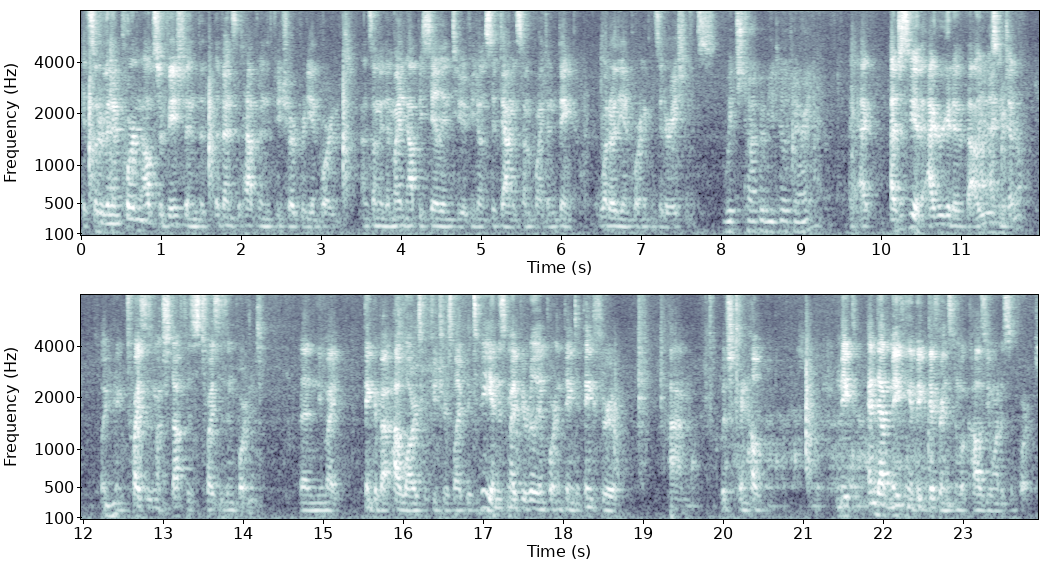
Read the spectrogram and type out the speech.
it's sort of an important observation that events that happen in the future are pretty important, and something that might not be salient to you if you don't sit down at some point and think, what are the important considerations? Which type of utilitarian? Like, ag- I just view the aggregative values in general. Like Mhm. twice as much stuff is twice as important. Then you might think about how large the future is likely to be, and this might be a really important thing to think through, um, which can help make end up making a big difference in what cause you want to support.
